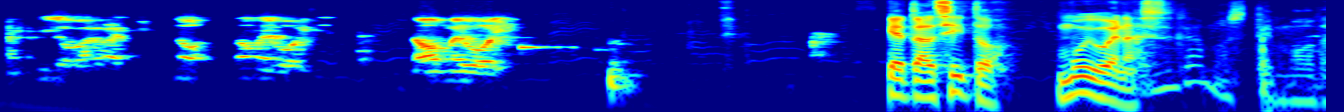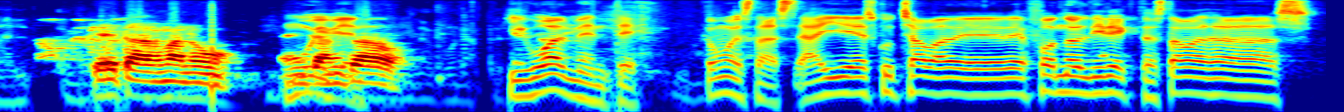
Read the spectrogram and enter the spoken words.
Tranquilo, Barraki. No, no me voy. No me voy. ¿Qué tal, Sito? Muy buenas. ¿Qué tal, Manu? Muy bien. Encantado. Igualmente. ¿Cómo estás? Ahí escuchaba de, de fondo el directo. Estabas.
